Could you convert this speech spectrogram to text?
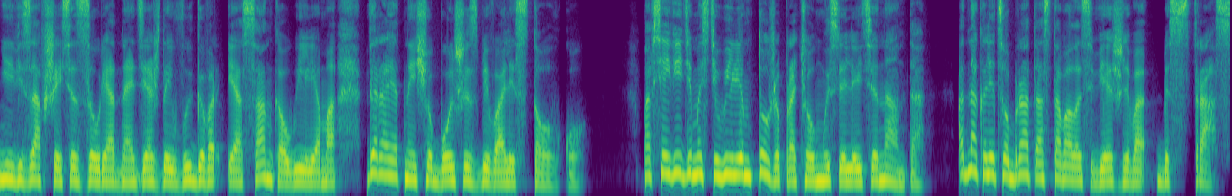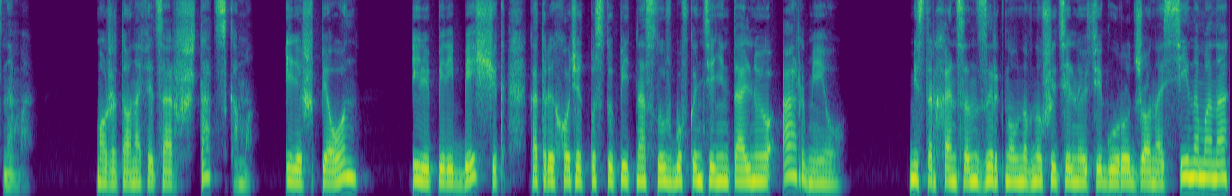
Не вязавшиеся с заурядной одеждой выговор и осанка Уильяма, вероятно, еще больше сбивали с толку. По всей видимости, Уильям тоже прочел мысли лейтенанта — Однако лицо брата оставалось вежливо бесстрастным. Может, он офицер в штатском? Или шпион? Или перебежчик, который хочет поступить на службу в континентальную армию? Мистер Хэнсон зыркнул на внушительную фигуру Джона Синнамона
